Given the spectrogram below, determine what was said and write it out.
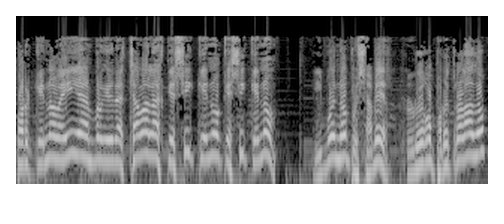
porque no veían, porque las chavalas que sí, que no, que sí, que no. Y bueno, pues a ver, luego por otro lado,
